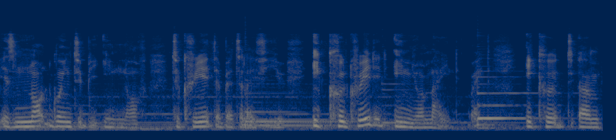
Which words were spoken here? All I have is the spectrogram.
is not going to be enough to create the better life for you. It could create it in your mind, right? It could um,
